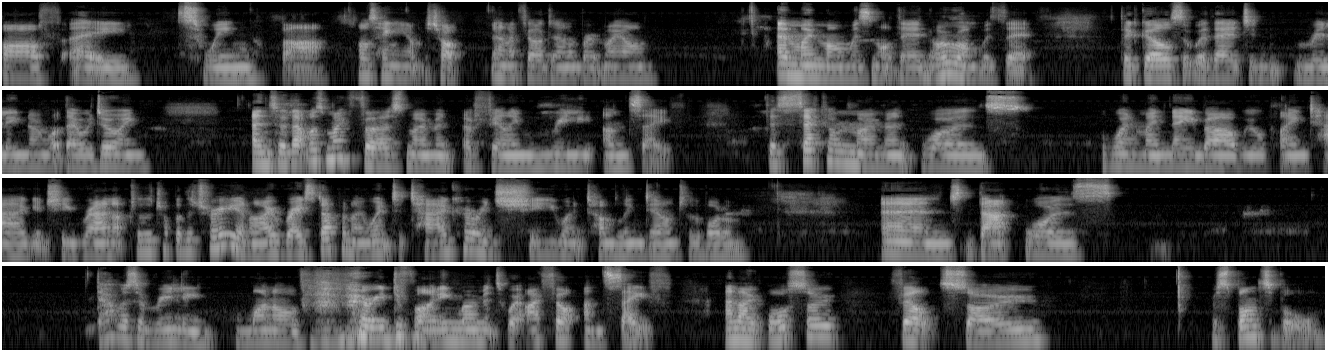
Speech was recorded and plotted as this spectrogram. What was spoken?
off a swing bar. I was hanging up the top and I fell down and broke my arm. And my mum was not there. No one was there. The girls that were there didn't really know what they were doing. And so that was my first moment of feeling really unsafe. The second moment was when my neighbor, we were playing tag and she ran up to the top of the tree and I raced up and I went to tag her and she went tumbling down to the bottom. And that was that was a really one of very defining moments where I felt unsafe. And I also felt so responsible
